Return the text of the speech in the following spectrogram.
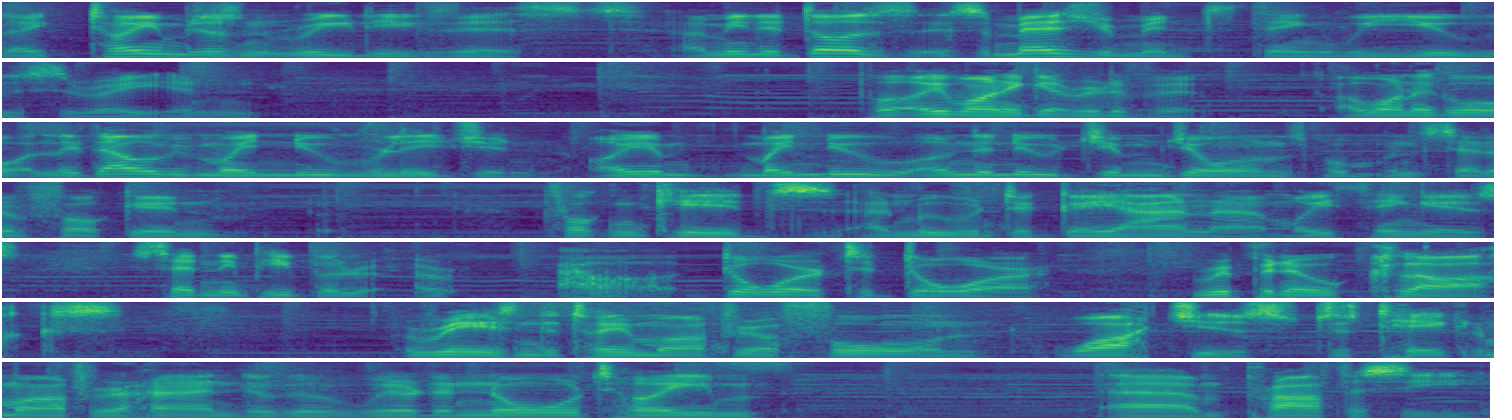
Like time doesn't really exist. I mean, it does. It's a measurement thing we use, right? And but I want to get rid of it. I want to go like that would be my new religion. I am my new. I'm the new Jim Jones, but instead of fucking fucking kids and moving to Guyana, my thing is sending people uh, door to door, ripping out clocks, erasing the time off your phone, watches, just taking them off your hand. We're the no time um, prophecy.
